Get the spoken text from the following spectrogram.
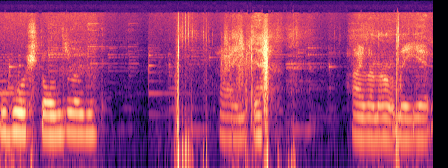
Bu boş dolduralım. Haydi. Hayvan almayı.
